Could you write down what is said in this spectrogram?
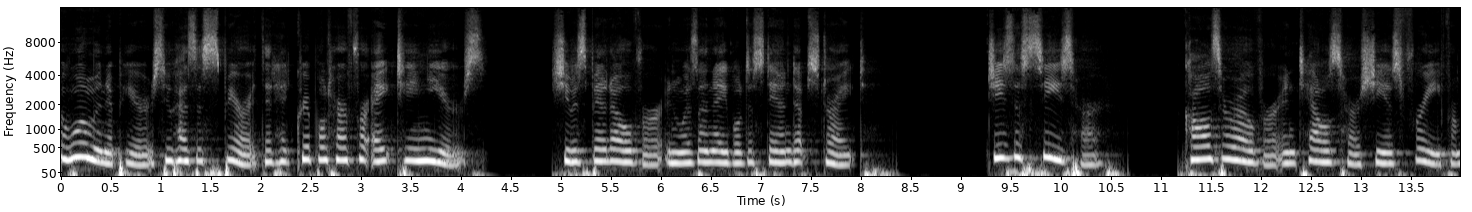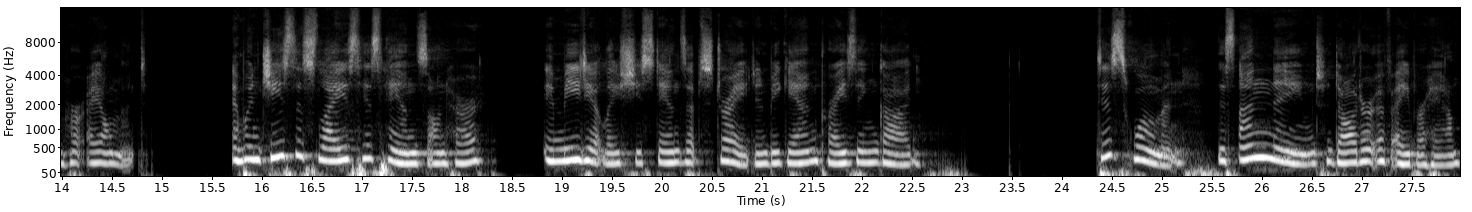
a woman appears who has a spirit that had crippled her for 18 years. She was bent over and was unable to stand up straight. Jesus sees her, calls her over, and tells her she is free from her ailment. And when Jesus lays his hands on her, immediately she stands up straight and began praising God. This woman this unnamed daughter of Abraham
